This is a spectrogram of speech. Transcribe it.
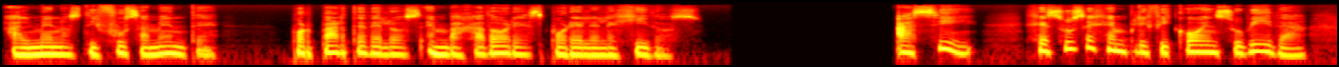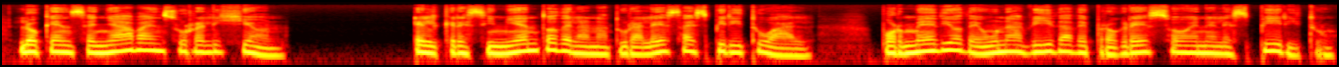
al menos difusamente, por parte de los embajadores por él elegidos. Así, Jesús ejemplificó en su vida lo que enseñaba en su religión, el crecimiento de la naturaleza espiritual por medio de una vida de progreso en el espíritu.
